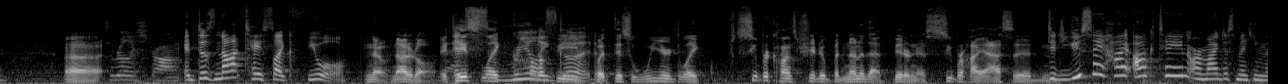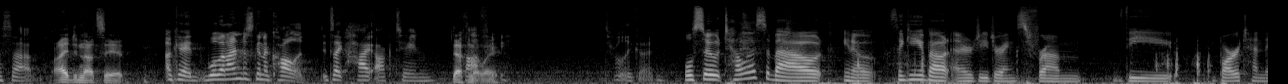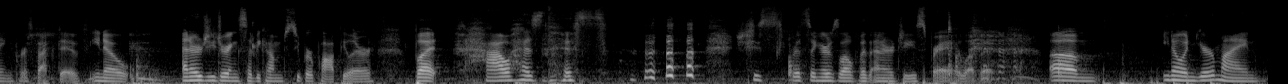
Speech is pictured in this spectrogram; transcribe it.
Uh, It's really strong. It does not taste like fuel. no, not at all. It tastes like really coffee, good. but this weird like super concentrated, but none of that bitterness. Super high acid. Did you say high octane, or am I just making this up? I did not say it. Okay, well then I'm just gonna call it. It's like high octane. Definitely. Coffee. It's really good. Well, so tell us about, you know, thinking about energy drinks from the bartending perspective. You know, energy drinks have become super popular, but how has this. She's spritzing herself with energy spray. I love it. Um, you know, in your mind,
